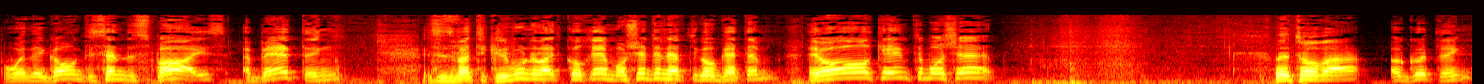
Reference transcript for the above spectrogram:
when they're going to send the spies, a bad thing, it says, Vatikrivun Moshe didn't have to go get them. They all came to Moshe. Litova, a good thing.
